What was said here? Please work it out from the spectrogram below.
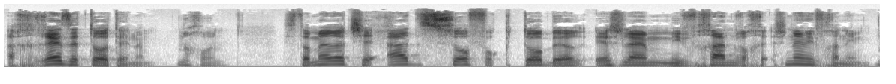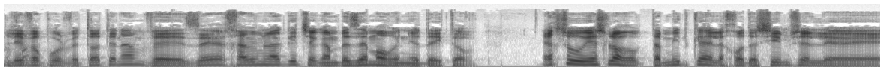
אחרי זה טוטנאם. נכון. זאת אומרת שעד סוף אוקטובר יש להם מבחן, וח... שני מבחנים, נכון. ליברפול וטוטנאם, וזה חייבים להגיד שגם בזה מוריניו די טוב. איכשהו יש לו תמיד כאלה חודשים של, אה,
